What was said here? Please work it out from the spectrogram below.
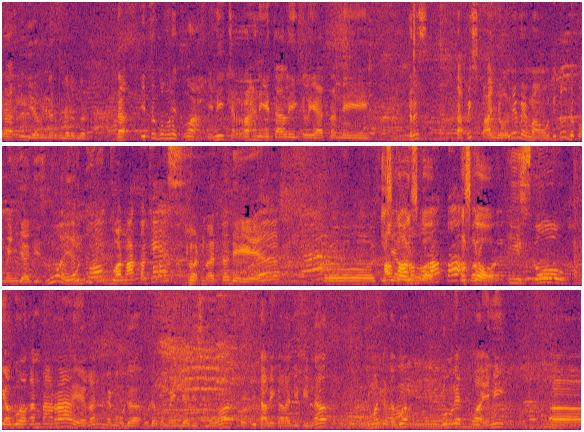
Iraki ya bener bener bener. Nah itu gue ngeliat wah ini cerah nih Itali kelihatan nih. Terus tapi Spanyolnya memang waktu itu udah pemain jadi semua ya. Udah, Juan Mata Kes. Juan Mata deh ya. Terus Isco? Isco. Isco. Isco, Thiago Alcantara ya kan memang udah udah pemain jadi semua. Itali kalah di final. Cuman kata gue, gue ngeliat wah ini eh,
